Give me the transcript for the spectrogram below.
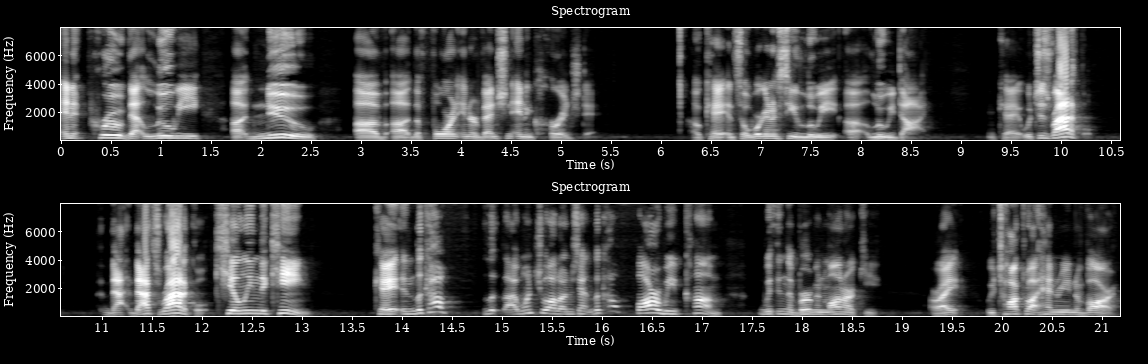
and it proved that Louis knew of the foreign intervention and encouraged it. Okay, and so we're gonna see Louis Louis die. Okay, which is radical. That that's radical, killing the king. Okay, and look how look. I want you all to understand. Look how far we've come within the Bourbon monarchy. All right, we talked about Henry of Navarre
